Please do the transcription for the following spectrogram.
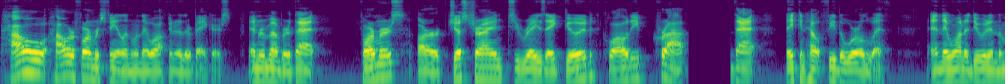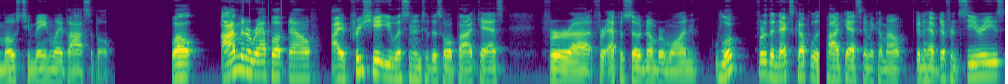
how how are farmers feeling when they walk into their bankers? And remember that farmers are just trying to raise a good quality crop that they can help feed the world with. And they want to do it in the most humane way possible. Well, I'm going to wrap up now. I appreciate you listening to this whole podcast for uh, for episode number one. Look for the next couple of podcasts going to come out. Going to have different series,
